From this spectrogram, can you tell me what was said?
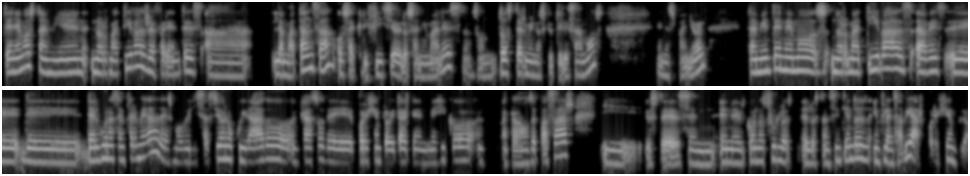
Tenemos también normativas referentes a la matanza o sacrificio de los animales, son dos términos que utilizamos en español. También tenemos normativas a veces de, de, algunas enfermedades, movilización o cuidado en caso de, por ejemplo, ahorita que en México acabamos de pasar y ustedes en, el Cono Sur lo, lo están sintiendo, influenza aviar, por ejemplo.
